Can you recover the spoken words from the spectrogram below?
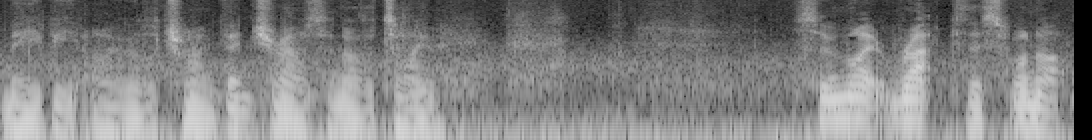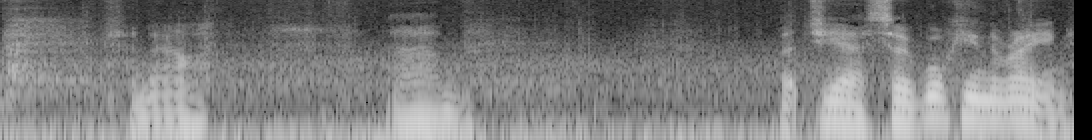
maybe I will try and venture out another time. So we might wrap this one up for now. Um, but yeah, so walking in the rain.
